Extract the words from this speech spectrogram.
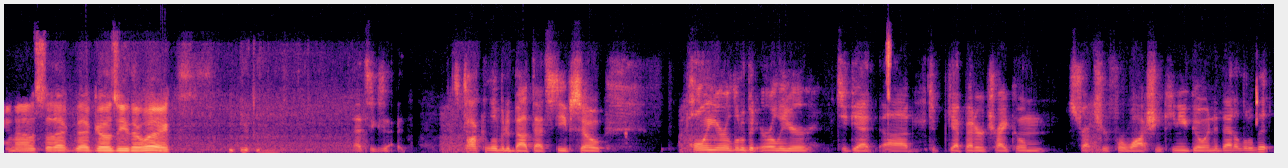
you know. So that that goes either way. That's exactly. Let's talk a little bit about that, Steve. So pulling her a little bit earlier to get uh, to get better trichome structure for washing. Can you go into that a little bit?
